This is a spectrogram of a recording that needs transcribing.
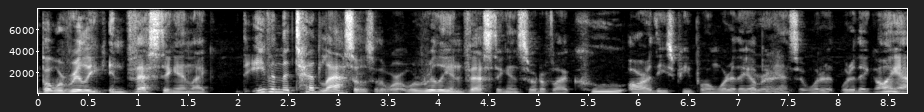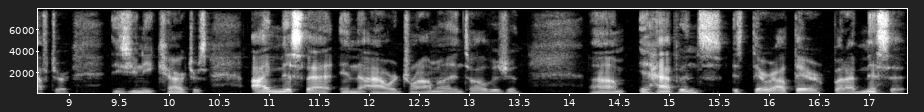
but we're really investing in like even the Ted Lassos of the world. We're really investing in sort of like who are these people and what are they up Right. against and what are what are they going after? These unique characters. I miss that in the hour drama in television. Um, it happens. It's, they're out there, but I miss it.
